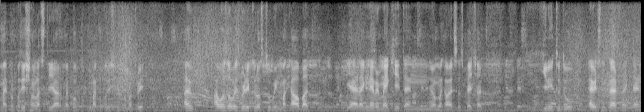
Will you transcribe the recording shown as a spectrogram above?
my proposition last year, my, my proposition in Formula 3, I, I was always really close to win Macau, but yeah, like never make it, and you know Macau is so special. You need to do everything perfect, and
